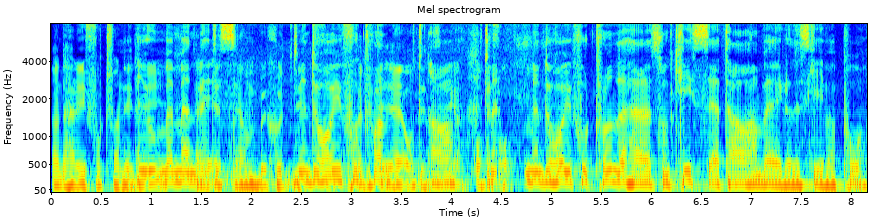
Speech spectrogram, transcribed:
Ja, det här är fortfarande det här Jo, men- men det här är december 70, Men du har ju fortfarande, 70, eh, 83, Ja, 82. Men, men du har ju fortfarande det här som Kiss säger att ja, han vägrade skriva på.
